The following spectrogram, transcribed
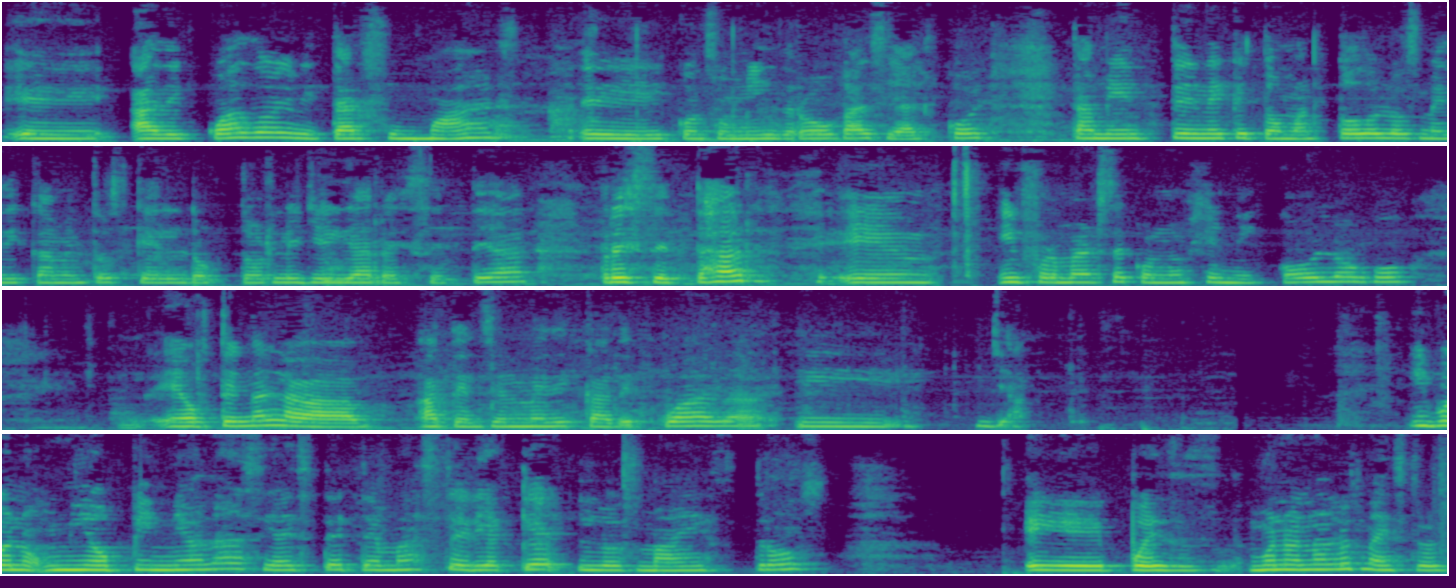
eh, adecuado, evitar fumar, eh, consumir drogas y alcohol. También tiene que tomar todos los medicamentos que el doctor le llegue a recetar, recetar eh, informarse con un ginecólogo, obtenga la atención médica adecuada y ya. Y bueno, mi opinión hacia este tema sería que los maestros eh, pues, bueno, no los maestros,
